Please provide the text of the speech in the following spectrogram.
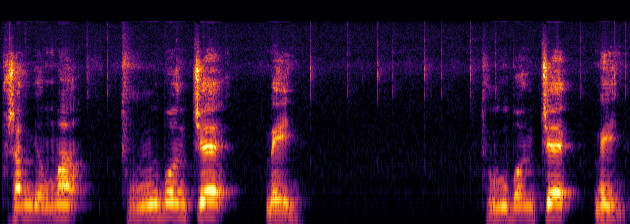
부산경마 두 번째 메인 두 번째 메인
